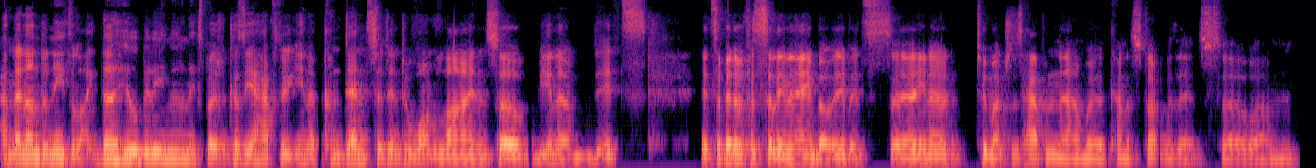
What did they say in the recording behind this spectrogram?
and then underneath like the hillbilly moon explosion because you have to you know condense it into one line. So you know it's it's a bit of a silly name but it's uh, you know too much has happened now and we're kind of stuck with it. So um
